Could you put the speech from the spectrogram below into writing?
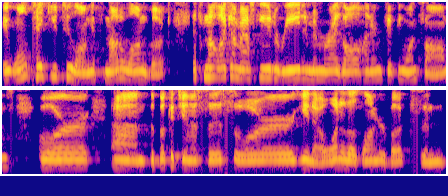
it won't take you too long. It's not a long book. It's not like I'm asking you to read and memorize all 151 Psalms or um, the book of Genesis or, you know, one of those longer books. And,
